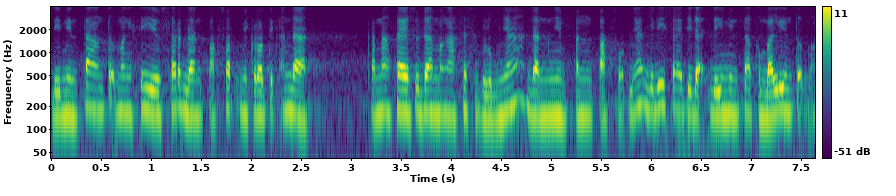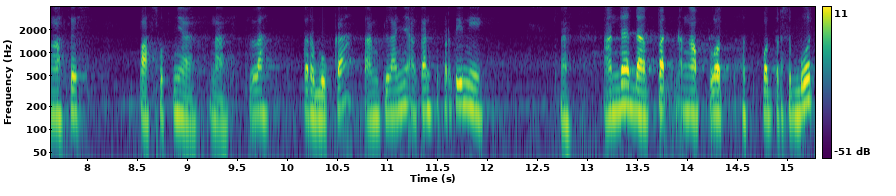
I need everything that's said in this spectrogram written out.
diminta untuk mengisi user dan password mikrotik anda. Karena saya sudah mengakses sebelumnya dan menyimpan passwordnya jadi saya tidak diminta kembali untuk mengakses passwordnya. Nah setelah terbuka tampilannya akan seperti ini. Nah anda dapat mengupload hotspot tersebut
